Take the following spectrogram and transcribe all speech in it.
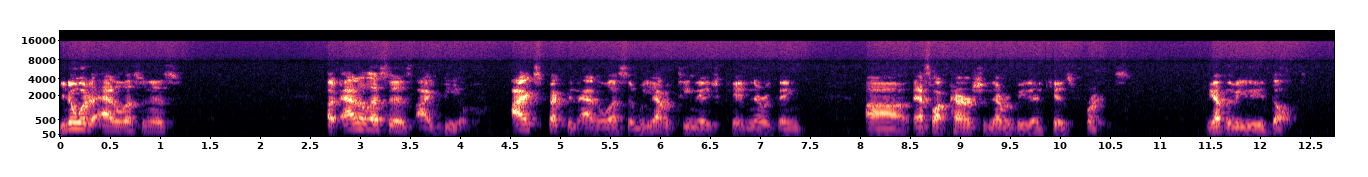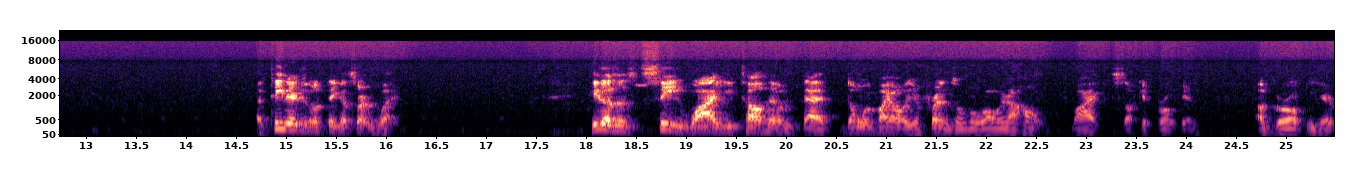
You know what an adolescent is? An adolescent is ideal. I expect an adolescent, when you have a teenage kid and everything, uh, that's why parents should never be their kids' friends. You have to be the adult. A teenager to think a certain way. He doesn't see why you tell him that don't invite all your friends over while we're not home. Why stuff get broken, a girl can get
